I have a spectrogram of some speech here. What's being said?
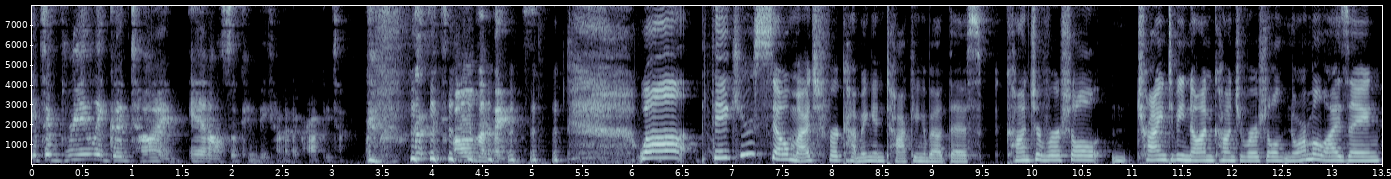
it's a really good time and also can be kind of a crappy time. It's all the things. Well, thank you so much for coming and talking about this controversial, trying to be non-controversial, normalizing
